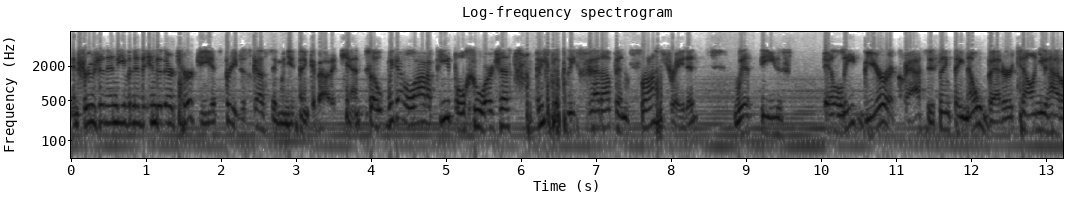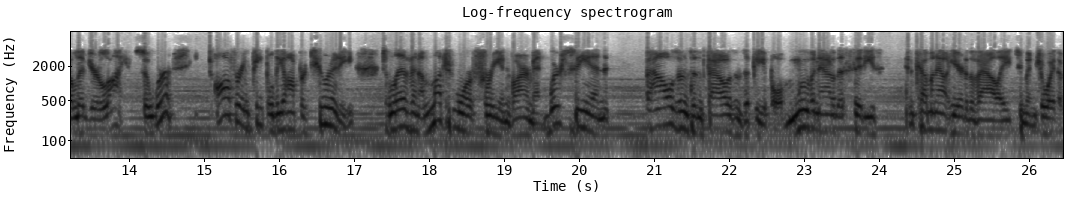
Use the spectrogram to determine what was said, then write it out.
Intrusion and even into, their turkey. It's pretty disgusting when you think about it, Ken. So we got a lot of people who are just basically fed up and frustrated with these elite bureaucrats who think they know better telling you how to live your life. So we're offering people the opportunity to live in a much more free environment. We're seeing thousands and thousands of people moving out of the cities and coming out here to the valley to enjoy the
